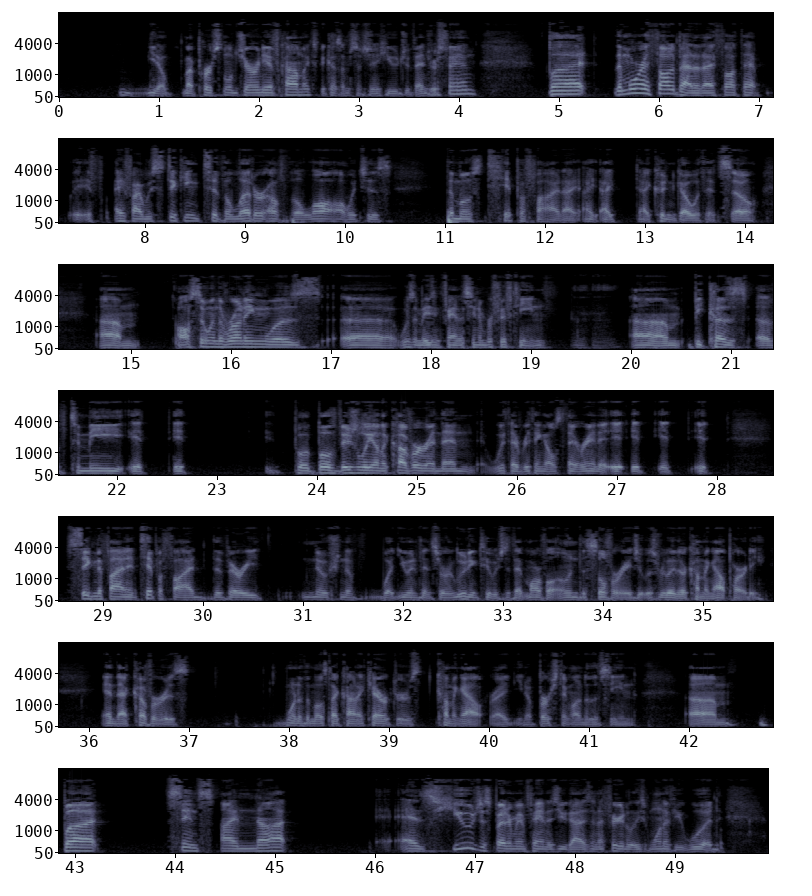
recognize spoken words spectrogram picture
you know, my personal journey of comics because I'm such a huge Avengers fan. But the more I thought about it, I thought that if if I was sticking to the letter of the law, which is the most typified, I I I, I couldn't go with it. So. Um, also in the running was uh, was Amazing Fantasy number 15 mm-hmm. um, because of to me it it, it both visually on the cover and then with everything else therein it it it it signified and typified the very notion of what you and Vince are alluding to, which is that Marvel owned the Silver Age. It was really their coming out party, and that cover is one of the most iconic characters coming out, right? You know, bursting onto the scene. Um, but since I'm not as huge a Spider-Man fan as you guys, and I figured at least one of you would,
